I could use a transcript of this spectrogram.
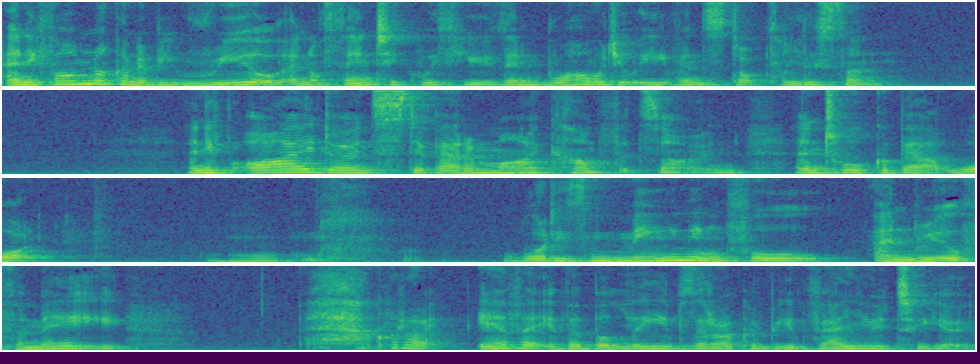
And if I'm not going to be real and authentic with you, then why would you even stop to listen? And if I don't step out of my comfort zone and talk about what what is meaningful and real for me, how could I ever ever believe that I could be of value to you?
